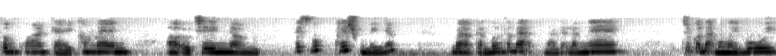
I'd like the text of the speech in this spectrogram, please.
thông qua cái comment uh, ở trên um, Facebook page của mình nhé. Và cảm ơn các bạn đã lắng nghe. Chúc các bạn một ngày vui.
